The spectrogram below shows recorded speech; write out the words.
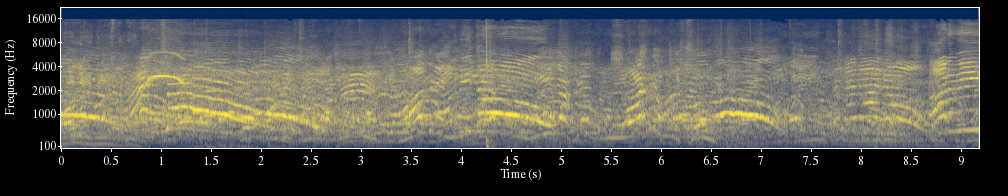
¡Madre mía! ¡Mira qué guarros que son! ¡Arby!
